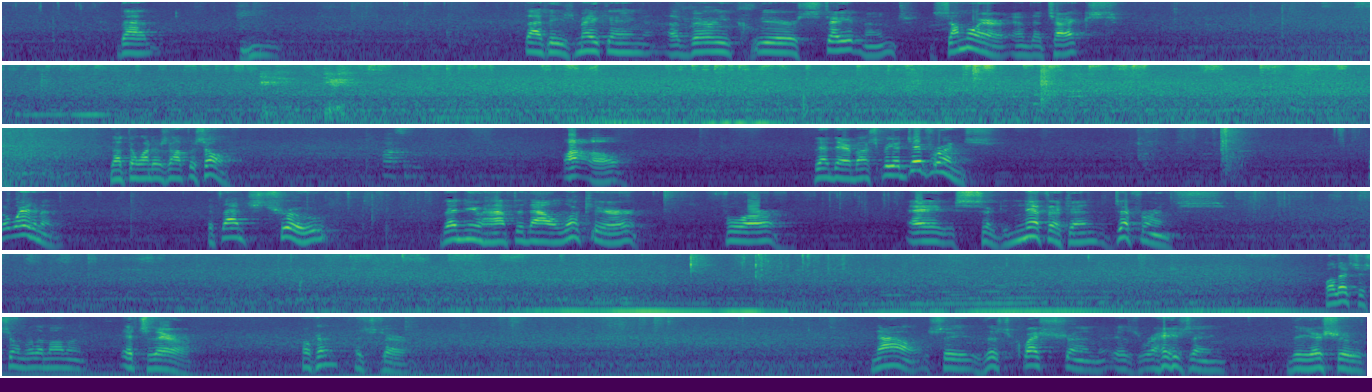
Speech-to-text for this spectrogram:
that that he's making a very clear statement somewhere in the text that the one is not the self. Possible. Uh oh. Then there must be a difference. But wait a minute. If that's true, then you have to now look here for a significant difference. Well, let's assume for the moment it's there. Okay? It's there. Now, see, this question is raising the issue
